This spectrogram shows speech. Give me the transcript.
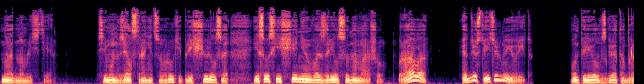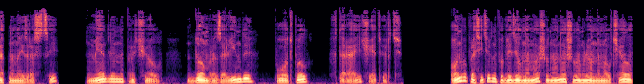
на одном листе. Симон взял страницу в руки, прищурился и с восхищением воззрился на Машу. «Браво! Это действительно иврит!» Он перевел взгляд обратно на изразцы, медленно прочел. «Дом Розалинды, подпол, вторая четверть». Он вопросительно поглядел на Машу, но она ошеломленно молчала,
